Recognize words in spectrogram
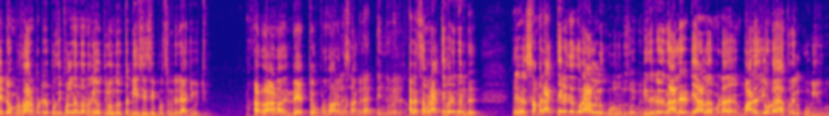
ഏറ്റവും പ്രധാനപ്പെട്ട ഒരു പ്രതിഫലനം എന്താണെന്നറിയോ? തിരുവനന്തപുരത്തെ ഡി സി സി പ്രസിഡന്റ് രാജിവെച്ചു. അതാണ് അതിന്റെ ഏറ്റവും പ്രധാനപ്പെട്ട അല്ല സമരാക്തി വരുന്നുണ്ട്. സമരാക്തിയിലൊക്കെ കുറേ ആളുകൾ കൂടുന്നുണ്ട് സോയ്മൻ. ഇതിന്റെ ഒരു നാലരട്ടി ആൾ നമ്മുടെ ഭാരത് ജോഡോ യാത്രയിൽ കൂടിയിരുന്നു.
